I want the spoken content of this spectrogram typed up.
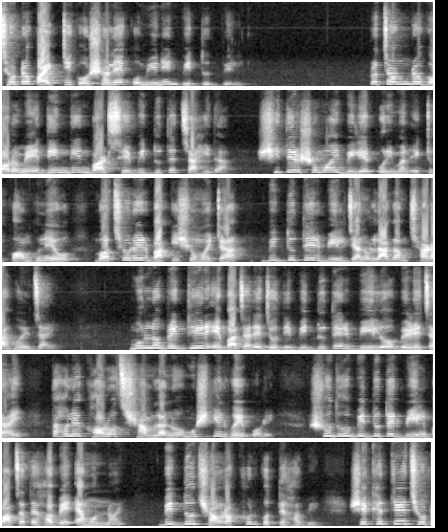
ছোট কয়েকটি কৌশলে কমিয়ে নিন বিদ্যুৎ বিল। প্রচণ্ড গরমে দিন দিন বাড়ছে বিদ্যুতের চাহিদা। শীতের সময় বিলের পরিমাণ একটু কম হলেও বছরের বাকি সময়টা বিদ্যুতের বিল যেন লাগাম ছাড়া হয়ে যায়। মূল্য বৃদ্ধির এ বাজারে যদি বিদ্যুতের বিলও বেড়ে যায়, তাহলে খরচ সামলানো মুশকিল হয়ে পড়ে। শুধু বিদ্যুতের বিল বাঁচাতে হবে এমন নয়। বিদ্যুৎ সংরক্ষণ করতে হবে। সেক্ষেত্রে ছোট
